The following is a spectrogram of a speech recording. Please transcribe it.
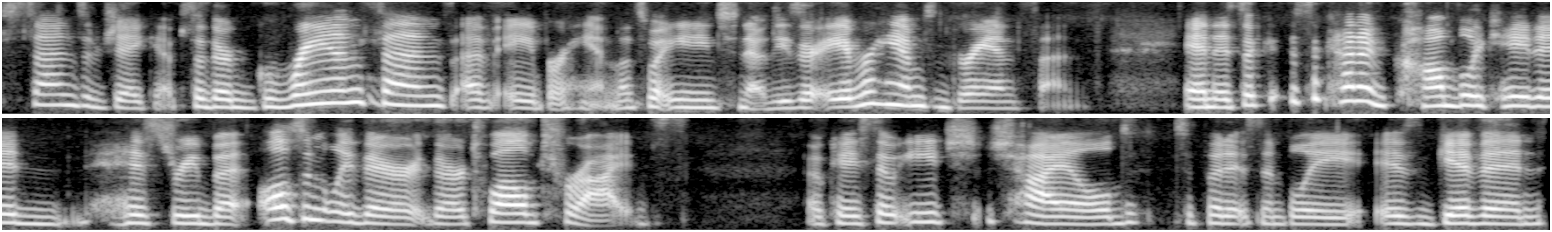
sons of Jacob. So they're grandsons of Abraham. That's what you need to know. These are Abraham's grandsons. And it's a it's a kind of complicated history, but ultimately there there are 12 tribes. Okay, so each child, to put it simply, is given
